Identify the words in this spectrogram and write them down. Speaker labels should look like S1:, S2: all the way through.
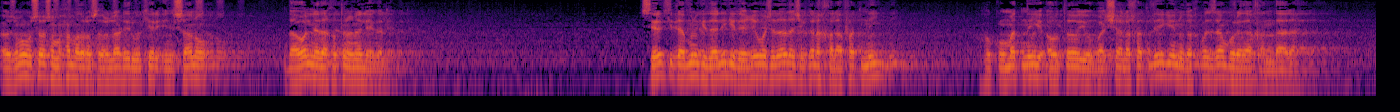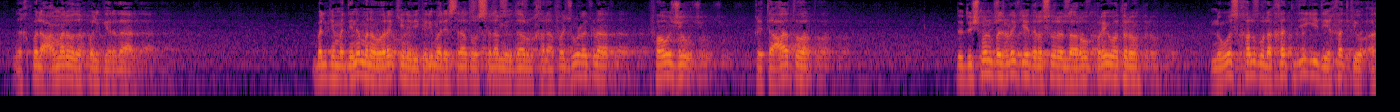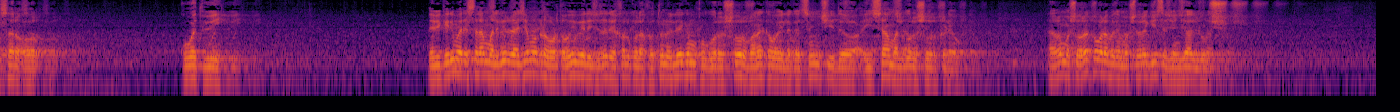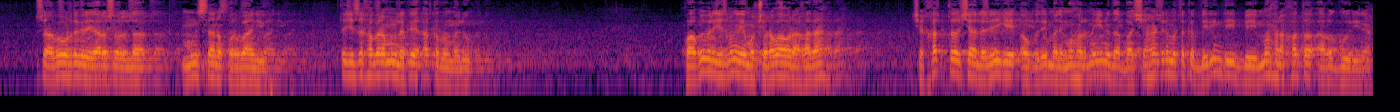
S1: زموږ استاد محمد رسول الله ډیر وکړ انسانو دا اول نه د خطونه نه لګل سیرت کتابونو کې دالي کې دغه وجه دا ده چې کله خلافت نه حکومت نه او ته یو بادشاہ لخت لګي نو د خپل ځان بوره دا خندا ده د خپل عمل او د خپل کردار بلکې مدینه منوره کې نبی کریم علیه الصلاه والسلام یو دار الخلافه جوړ کړه فوج قطاعات د دشمن په ځړه کې د رسول الله رو پرې وترو نو وس خلکو له خط لیږي د خط کې اثر او قوت وی نبی کریم علیه السلام ملګری راجم کړ ورته وی ویل چې زه خلکو له خاتون لګم خو ګوره شور بنه کوي لکه څنګه چې د عیسی ملګرو شور کړو هغه مشوره کوله به مشوره کې څه جنجال جوړ شو صحابه ورته ویل یا رسول الله موږ ستاسو قربان یو ته چې خبره موږ لکه عقب ملو خو هغه ویل چې زمونږ مشوره و راغه ده چې خط شاله لګي او په دې باندې مهر نه نو دا بادشاهان ډېر متکبرین دي به مهر خط هغه ګوري نه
